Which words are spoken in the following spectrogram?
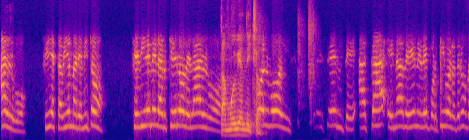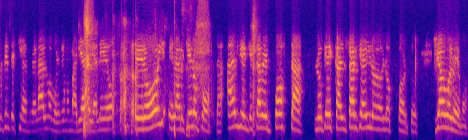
Albo. ¿Sí? ¿Está bien, Marianito? Se viene el arquero del Albo. Está muy bien dicho. All Boys, presente acá en ADN Deportivo, lo tenemos presente siempre, al Albo, porque tenemos a Mariana y a Leo, pero hoy el arquero posta, alguien que sabe posta lo que es calzarse ahí los cortos. Ya volvemos.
